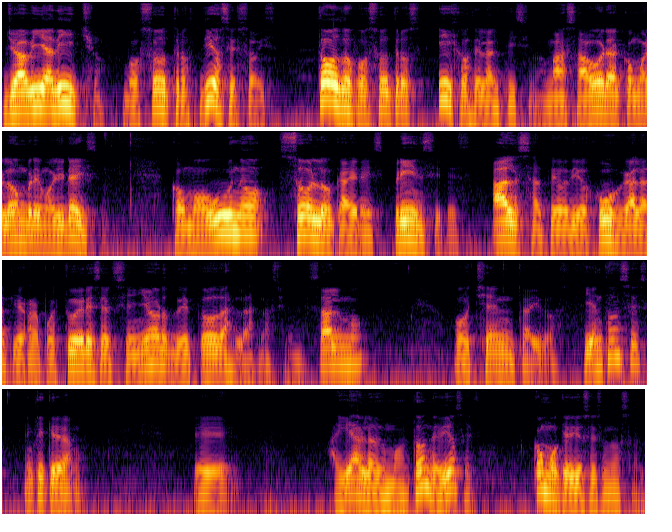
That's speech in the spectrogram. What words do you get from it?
Yo había dicho, vosotros dioses sois, todos vosotros hijos del Altísimo, mas ahora como el hombre moriréis, como uno solo caeréis, príncipes. Álzate, oh Dios, juzga la tierra, pues tú eres el Señor de todas las naciones. Salmo 82. Y entonces, ¿en qué quedamos? Eh, Ahí habla de un montón de dioses. ¿Cómo que Dios es uno solo?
